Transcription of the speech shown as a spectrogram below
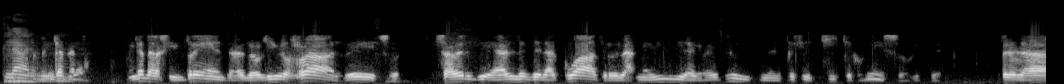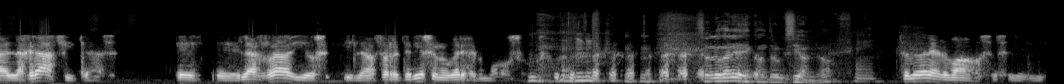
Claro. Me encanta, me encantan las imprentas, los libros raros, de eso. Saber de, de la cuatro, de las medidas, que es una especie de chiste con eso, ¿viste? Pero las gráficas, este, las radios y la ferretería son lugares hermosos. son lugares de construcción, ¿no? Sí. Son lugares hermosos, sí.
